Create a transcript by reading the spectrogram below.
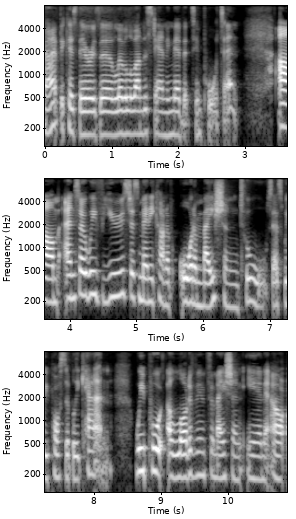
right? Because there is a level of understanding there that's important. Um, and so we've used as many kind of automation tools as we possibly can. We put a lot of information in our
